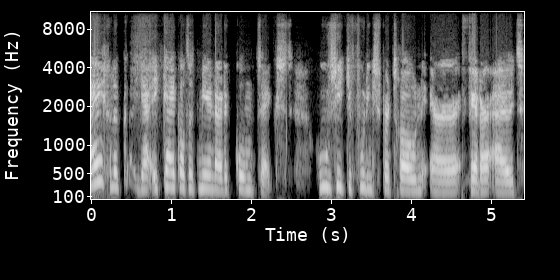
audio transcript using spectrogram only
eigenlijk, ja, ik kijk altijd meer naar de context. Hoe ziet je voedingspatroon er verder uit?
